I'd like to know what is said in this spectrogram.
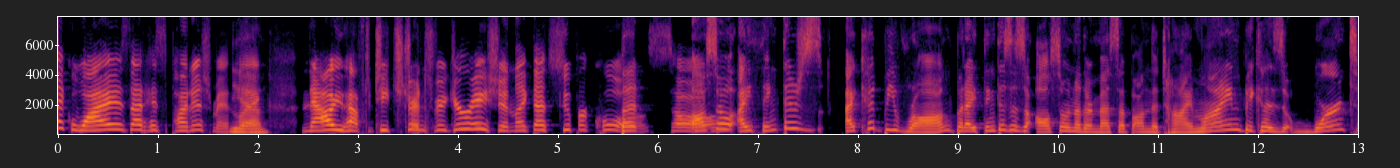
like, why is that his punishment? Yeah. Like now you have to teach Transfiguration. Like that's super cool. But so Also, I think there's I could be wrong, but I think this is also another mess up on the timeline because weren't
